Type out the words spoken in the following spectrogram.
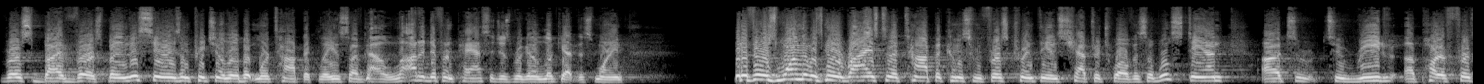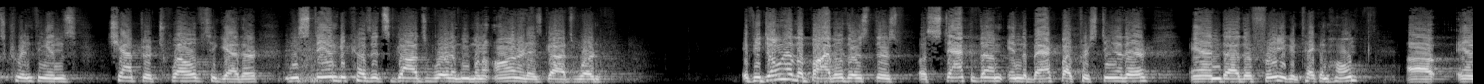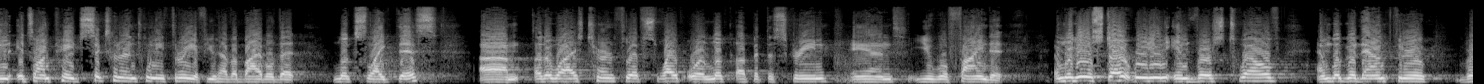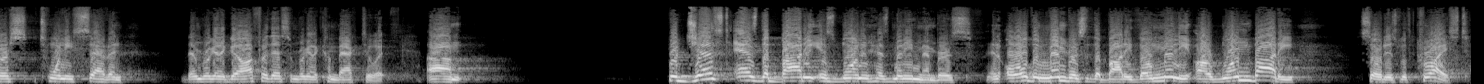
verse by verse. But in this series, I'm preaching a little bit more topically. And so I've got a lot of different passages we're going to look at this morning. But if there was one that was going to rise to the top, it comes from 1 Corinthians chapter 12. And so we'll stand uh, to, to read a part of 1 Corinthians chapter 12 together. We stand because it's God's word and we want to honor it as God's word. If you don't have a Bible, there's, there's a stack of them in the back by Christina there, and uh, they're free. You can take them home. Uh, and it's on page 623 if you have a Bible that looks like this. Um, otherwise, turn, flip, swipe, or look up at the screen and you will find it. And we're going to start reading in verse 12 and we'll go down through verse 27. Then we're going to go off of this and we're going to come back to it. Um, for just as the body is one and has many members, and all the members of the body, though many, are one body, so it is with Christ.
